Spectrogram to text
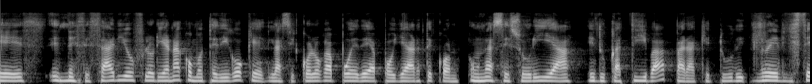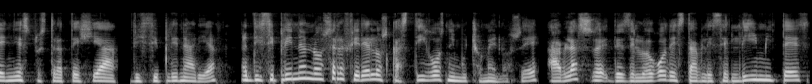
Es necesario, Floriana, como te digo, que la psicóloga puede apoyarte con una asesoría educativa para que tú rediseñes tu estrategia disciplinaria. Disciplina no se refiere a los castigos ni mucho menos, ¿eh? Hablas eh, desde luego de establecer límites,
